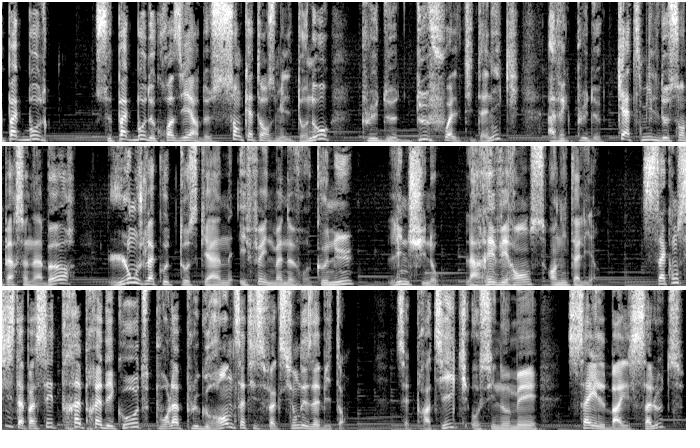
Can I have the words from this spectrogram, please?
paquebot, ce paquebot de croisière de 114 000 tonneaux, plus de deux fois le Titanic, avec plus de 4200 personnes à bord, longe la côte toscane et fait une manœuvre connue, l'incino, la révérence en italien. Ça consiste à passer très près des côtes pour la plus grande satisfaction des habitants. Cette pratique, aussi nommée sail by salute,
